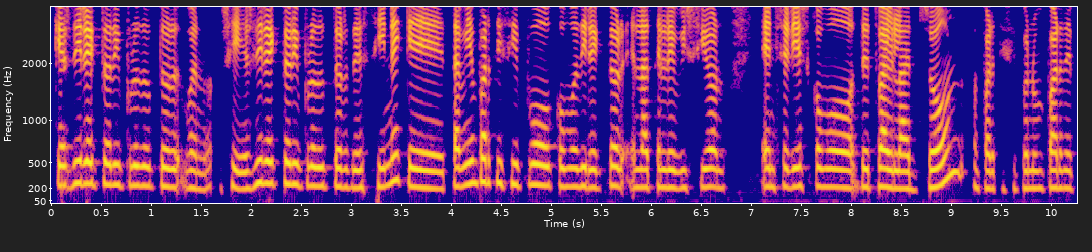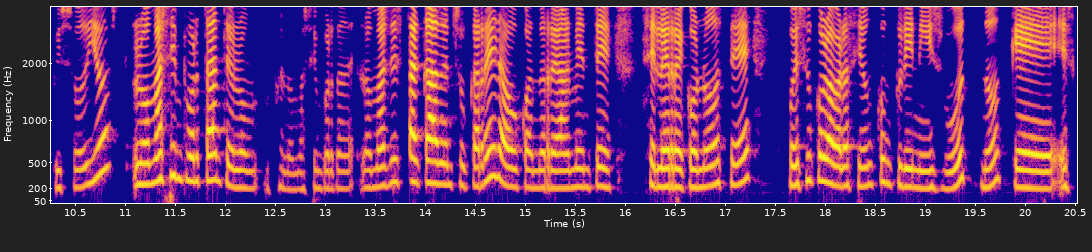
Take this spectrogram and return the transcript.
que es director y productor, bueno, sí, es director y productor de cine, que también participó como director en la televisión en series como The Twilight Zone, participó en un par de episodios. Lo más importante, lo, bueno, más importante, lo más destacado en su carrera o cuando realmente se le reconoce fue su colaboración con Clint Eastwood, ¿no? Que es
